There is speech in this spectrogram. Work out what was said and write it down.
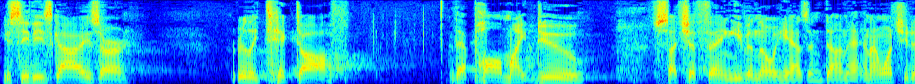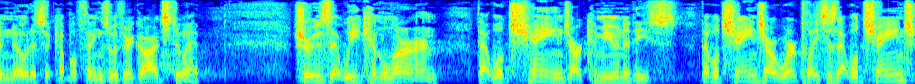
You see, these guys are really ticked off that Paul might do such a thing even though he hasn't done it. And I want you to notice a couple things with regards to it. Truths that we can learn that will change our communities that will change our workplaces, that will change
